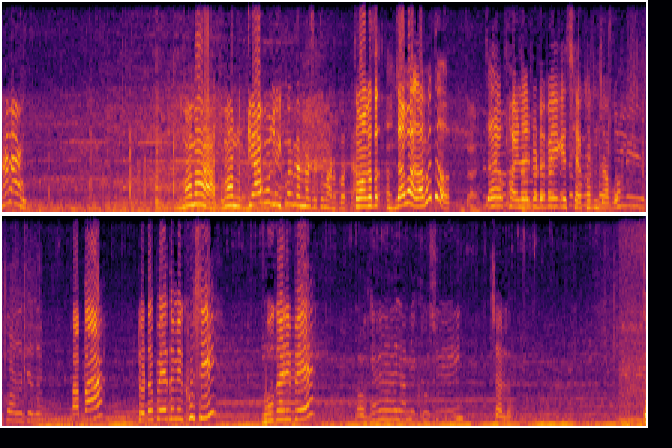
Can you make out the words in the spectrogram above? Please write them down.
দাঁড়াও। মামা তোমার কে বলি? কইবেন না সে তোমার কথা? তোমার কথা যাবা যাবে তো? যাই হোক ফাইনালি টোটো পেয়ে গেছি এখন যাব। পাপা টোটো পেয়ে তুমি খুশি? ভু গাড়ি পেয়ে? হ্যাঁ আমি খুশি। চলো। তো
